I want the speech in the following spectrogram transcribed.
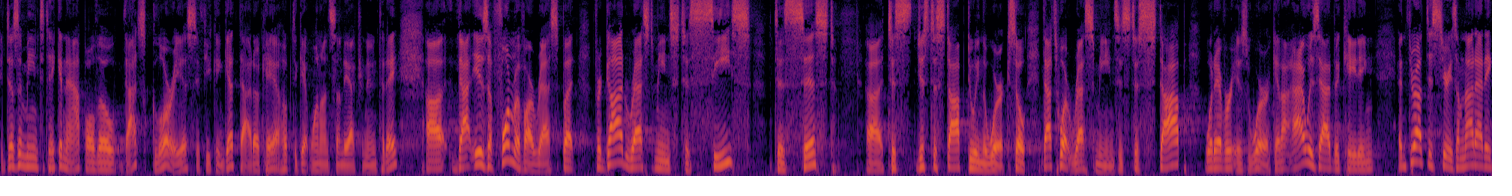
It doesn't mean to take a nap, although that's glorious if you can get that, okay? I hope to get one on Sunday afternoon today. Uh, that is a form of our rest, but for God, rest means to cease, to assist. Uh, to just to stop doing the work. So that's what rest means. It's to stop whatever is work. And I, I was advocating, and throughout this series, I'm not ad-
